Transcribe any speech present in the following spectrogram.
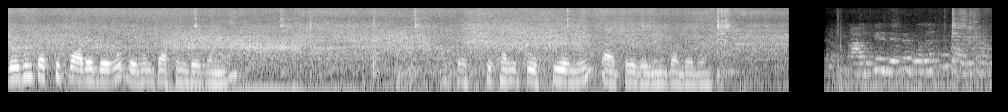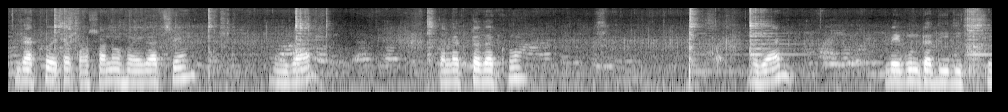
বেগুনটা একটু পরে দেবো, বেগুনটা এখন দেবো না। এটা একটুখানি কষিয়ে নিই, তারপরে বেগুনটা দেবো। দেখো, এটা কষানো হয়ে গেছে। এবার কালারটা দেখো। এবার বেগুনটা দিয়ে দিচ্ছি।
